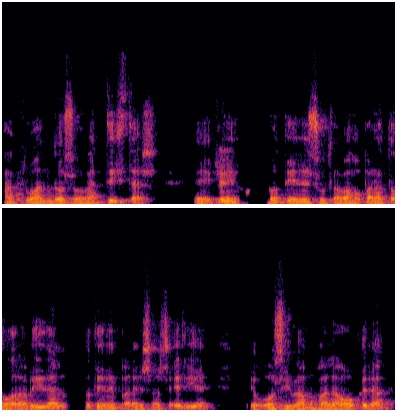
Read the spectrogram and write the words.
actuando son artistas. Eh, que no tienen su trabajo para toda la vida, lo tienen para esa serie. O si vamos a la ópera,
